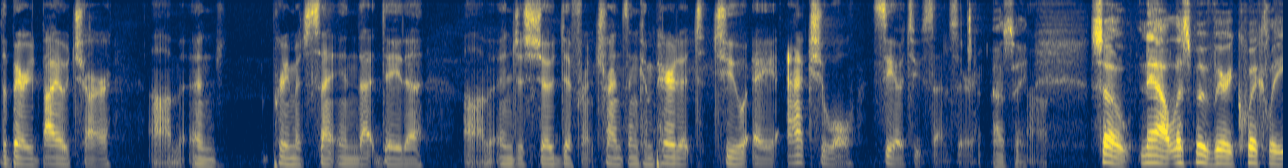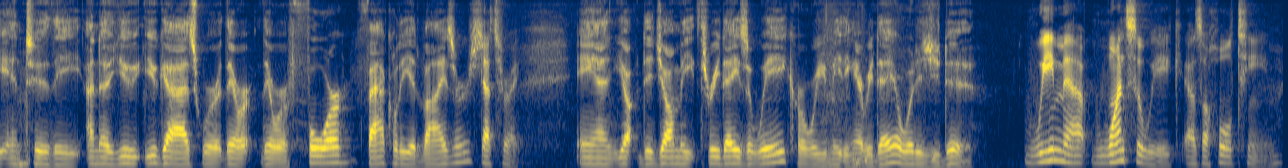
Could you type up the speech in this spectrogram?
the buried biochar, um, and pretty much sent in that data um, and just showed different trends and compared it to a actual CO2 sensor. I see. So now let's move very quickly into the. I know you you guys were there. Were, there were four faculty advisors, That's right. and y'all, did y'all meet three days a week, or were you meeting every day, or what did you do? We met once a week as a whole team,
